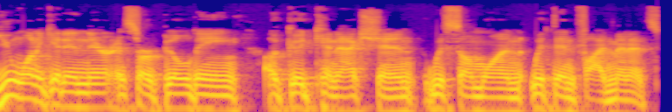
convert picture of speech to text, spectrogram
you want to get in there and start building a good connection with someone within five minutes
